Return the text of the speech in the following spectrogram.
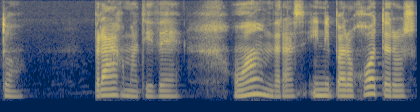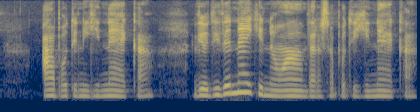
8. Πράγματι δε, ο άνδρας είναι υπεροχότερος από την γυναίκα, διότι δεν έγινε ο άνδρας από τη γυναίκα,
